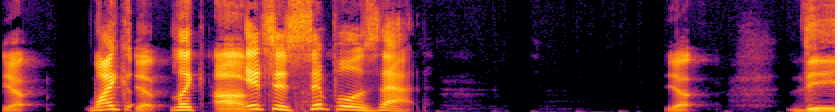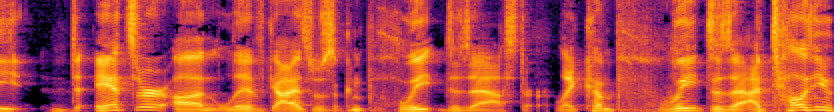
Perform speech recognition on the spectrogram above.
Yep. Like Yep. like Um, it's as simple as that. Yep. The d- answer on LIV guys was a complete disaster. Like complete disaster. I'm telling you,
